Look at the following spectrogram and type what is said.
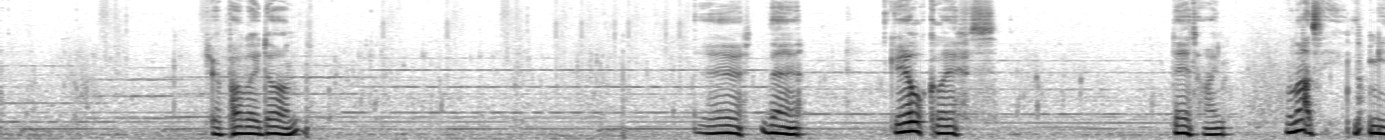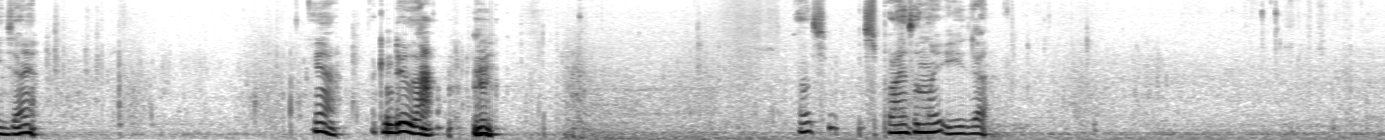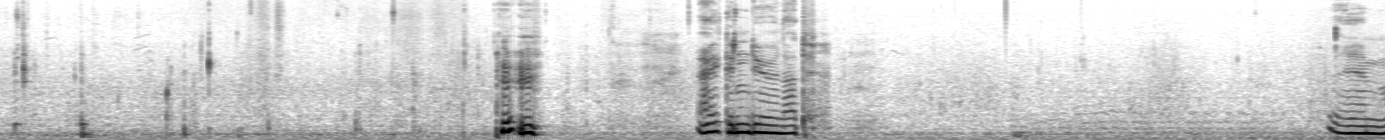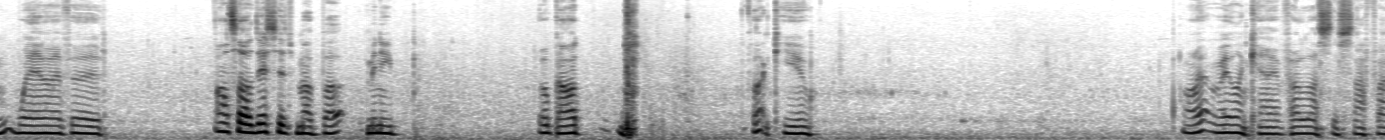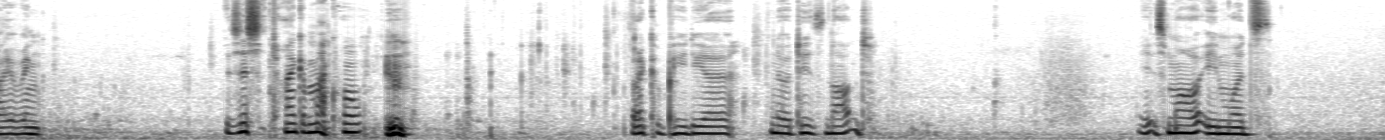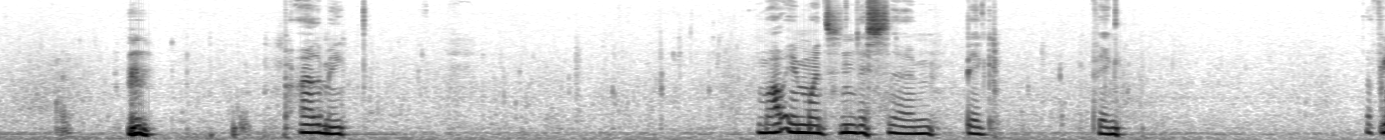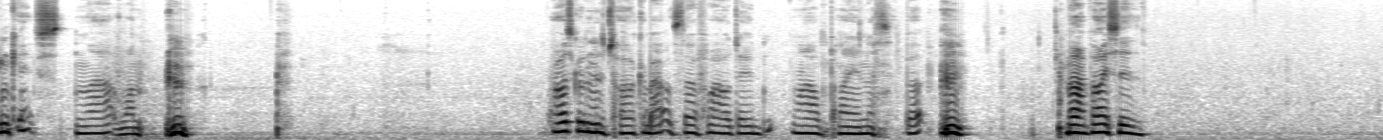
Which I probably don't. Uh, there. Gale Cliffs. Daytime. Well, that's easy. Yeah, I can do that. that's surprisingly easy. I can do that. Um, wherever. Also, this is my butt mini. Oh God. Fuck you. I don't really care if I lost the sapphire ring. Is this a tiger mackerel? Encyclopedia. No, it is not. It's more inwards. Pardon me. More inwards in this um, big thing. I think it's that one. I was going to talk about stuff while doing while playing this, but my voice is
